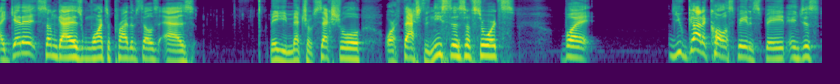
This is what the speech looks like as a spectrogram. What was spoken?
I get it. Some guys want to pride themselves as maybe metrosexual or fashionistas of sorts, but you got to call a spade a spade and just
